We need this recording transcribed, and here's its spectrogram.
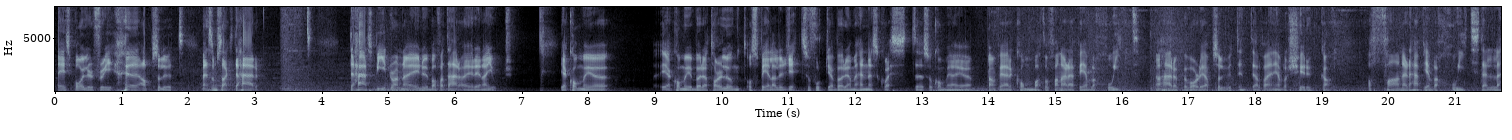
Det är spoiler free, absolut. Men som sagt, det här... Det här speedrunnar jag ju nu bara för att det här har jag ju redan gjort. Jag kommer ju... Jag kommer ju börja ta det lugnt och spela legit så fort jag börjar med hennes quest eh, så kommer jag ju... Framför är combat. Vad fan är det här för jävla skit? Ja, här uppe var det ju absolut inte. I alla fall en jävla kyrka. Vad fan är det här för jävla skitställe?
